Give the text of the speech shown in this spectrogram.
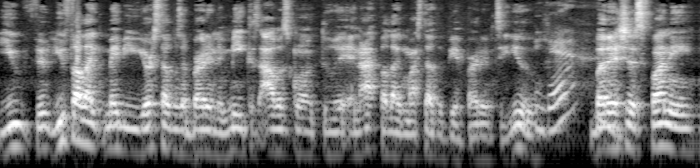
you you felt like maybe your stuff was a burden to me because I was going through it, and I felt like my stuff would be a burden to you. Yeah. But it's just funny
